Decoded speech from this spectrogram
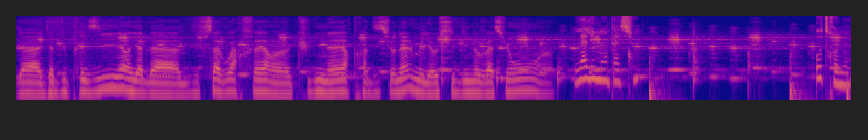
il y a, du plaisir, il y a du savoir-faire culinaire traditionnel, mais il y a aussi de l'innovation. L'alimentation autrement.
